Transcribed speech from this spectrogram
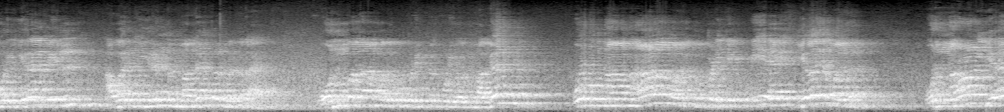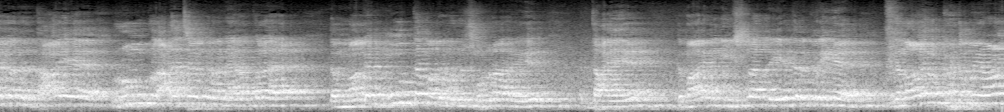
ஒரு இரவில் அவருக்கு இரண்டு மகன்கள் இருக்கிறார் ஒன்பதாம் வகுப்பு படிக்கக்கூடிய ஒரு மகன் ஒரு நா- நாலாம் வகுப்பு படிக்கக்கூடிய இளைய மகன் ஒரு நாள் இரவு அந்த தாயை ரூமுக்குள்ள அடைச்சு வைக்கிற நேரத்துல இந்த மகன் மூத்த மகன் வந்து சொல்றாரு தாயே இந்த மாதிரி நீங்க இஸ்லாத்துல ஏத்திருக்கிறீங்க இதனால கடுமையான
